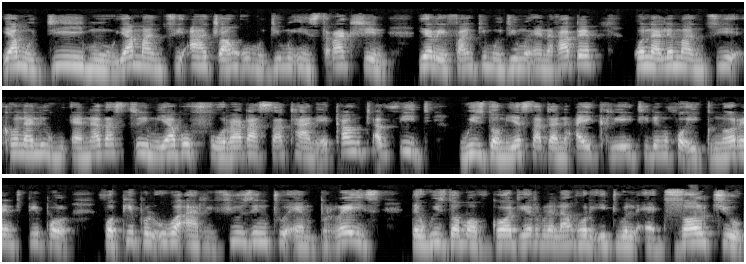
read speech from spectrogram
ya modimo ya mantswe a tswang go modimo instruction ye re e fang ke modimo. And gape go na le mantswe go na le another stream ya bofora ba satan a counterfeit wisdom ye satan a e creatileng for ignorant people for people who are refusing to embrace the wisdom of god ye re bolelang gore it will exalt you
